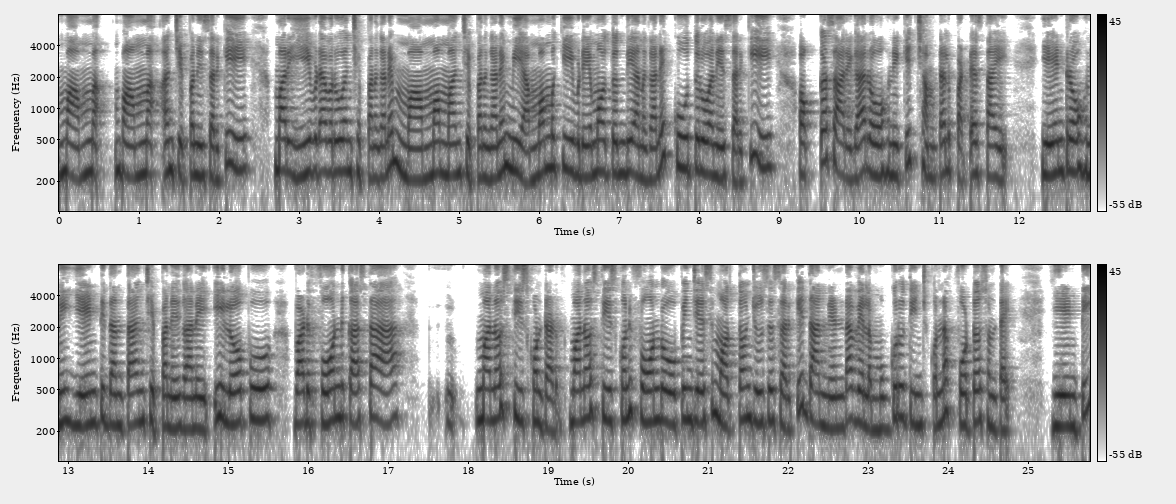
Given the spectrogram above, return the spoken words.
మా అమ్మ మా అమ్మ అని చెప్పనేసరికి మరి ఈవిడెవరు అని చెప్పాను కానీ మా అమ్మమ్మ అని చెప్పాను కానీ మీ అమ్మకి ఈవిడేమవుతుంది అనగానే కూతురు అనేసరికి ఒక్కసారిగా రోహిణికి చెమటలు పట్టేస్తాయి. ఏంటి రోహిణి? ఏంటిదంతా అని చెప్పని కానీ ఈలోపు వాడు ఫోన్ కాస్త మనోజ్ తీసుకుంటాడు. మనోజ్ తీసుకొని ఫోన్ ఓపెన్ చేసి మొత్తం చూసేసరికి దాని నిండా వీళ్ళ ముగ్గురు తీయించుకున్న ఫొటోస్ ఉంటాయి. ఏంటి?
